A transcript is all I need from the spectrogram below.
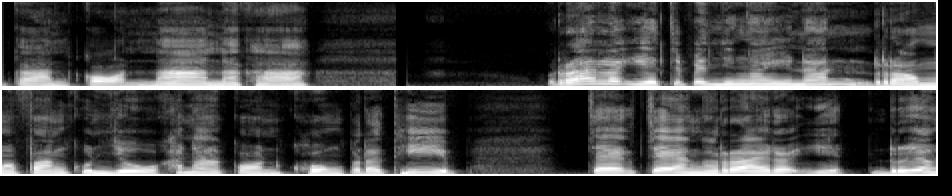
ำการก่อนหน้านะคะ รายละเอียดจะเป็นยังไงนั้น เรามาฟังคุณโยคณากรคงประทีปแจกแจงรายละเอียดเรื่อง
